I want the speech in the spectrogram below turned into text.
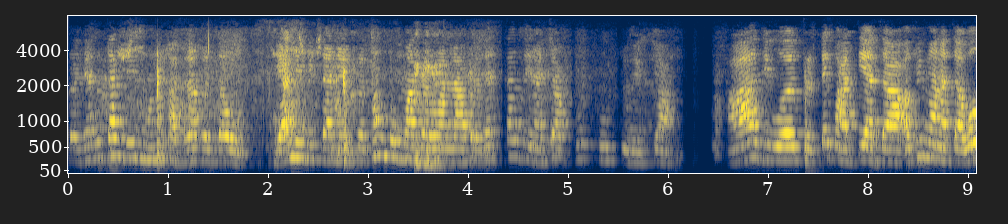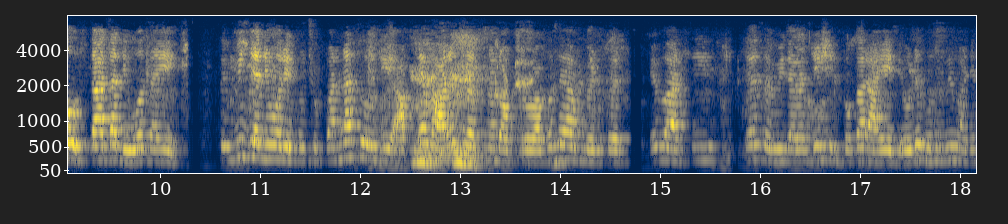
प्रजासत्ताक दिन म्हणून साजरा करत आहोत. या निमित्ताने प्रथम तुम्हा सर्वांना प्रजासत्ताक दिनाच्या खूप खूप शुभेच्छा. हा दिवस प्रत्येक भारतीयाचा अभिमानाचा व उत्साहाचा दिवस आहे. सव्वीस जानेवारी एकोणीसशे पन्नास रोजी आपल्या भारतरत्न डॉक्टर बाबासाहेब आंबेडकर हे भारतीय संविधानाचे शिल्पकार आहेत. एवढे बोलून मी माझ्या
